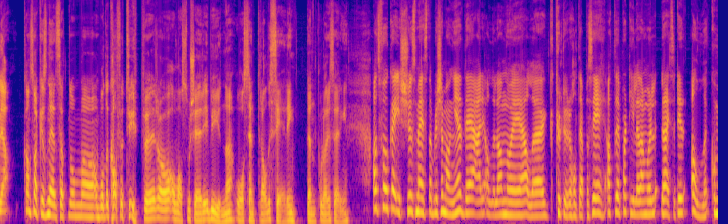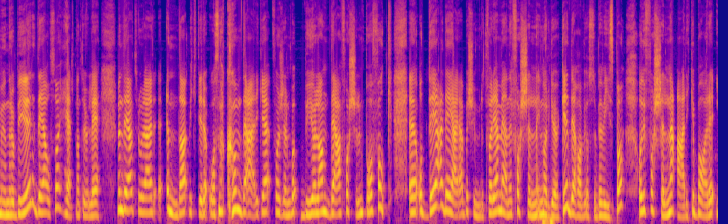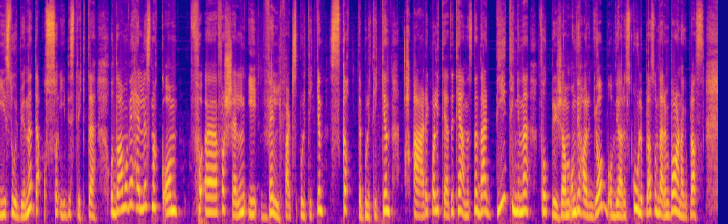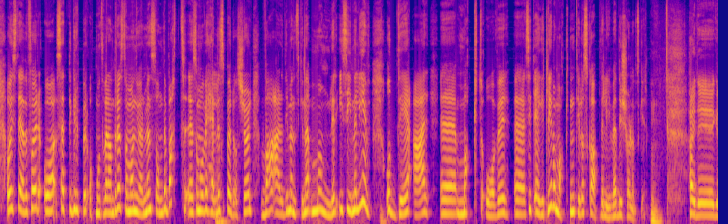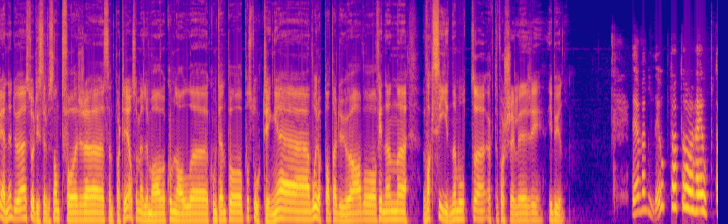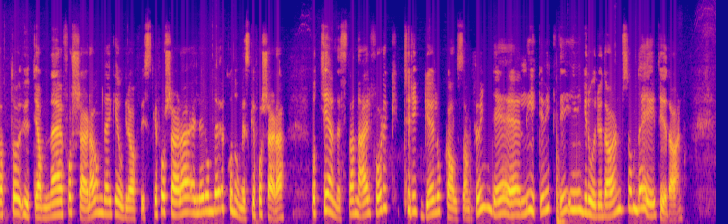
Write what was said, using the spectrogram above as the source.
ja, kan snakkes nedsettende om, om både kaffetyper og, og hva som skjer i byene, og sentralisering, den polariseringen? At folk har issues med establishementet, det er i alle land og i alle kulturer, holdt jeg på å si. At partilederen vår reiser til alle kommuner og byer, det er også helt naturlig. Men det jeg tror er enda viktigere å snakke om, det er ikke forskjellen på by og land, det er forskjellen på folk. Eh, og det er det jeg er bekymret for. Jeg mener forskjellene i Norge øker, det har vi også bevis på. Og de forskjellene er ikke bare i storbyene, det er også i distriktet. Og da må vi heller snakke om Eh, forskjellen i velferdspolitikken, skattepolitikken. Er det kvalitet i tjenestene? Det er de tingene folk bryr seg om. Om de har en jobb, om de har en skoleplass, om det er en barnehageplass. Og I stedet for å sette grupper opp mot hverandre, som man gjør med en sånn debatt, eh, så må vi heller spørre oss sjøl hva er det de menneskene mangler i sine liv? Og det er eh, makt over eh, sitt eget liv og makten til å skape det livet de sjøl ønsker. Mm. Heidi Greni, du er stortingsrepresentant for uh, Senterpartiet, altså medlem av kommunalkomiteen på, på Stortinget. Hvor opptatt er du av å finne en eh, vaksine mot eh, økte forskjeller i, i byene? Det er veldig opptatt av, jeg er opptatt av å utjevne forskjeller, om det er geografiske forskjeller eller om det er økonomiske forskjeller. Og tjenester nær folk, trygge lokalsamfunn, det er like viktig i Groruddalen som det er i Tydalen.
